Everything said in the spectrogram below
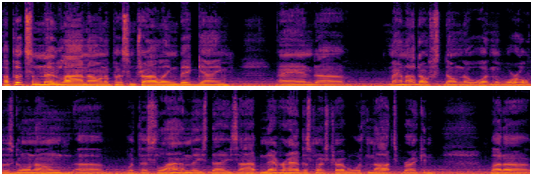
I put some new line on. I put some Trilene Big Game, and uh, man, I don't don't know what in the world is going on uh, with this line these days. I've never had this much trouble with knots breaking, but uh,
